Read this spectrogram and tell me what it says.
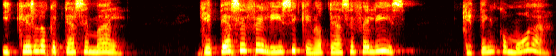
y qué es lo que te hace mal. ¿Qué te hace feliz y qué no te hace feliz? ¿Qué te incomoda?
